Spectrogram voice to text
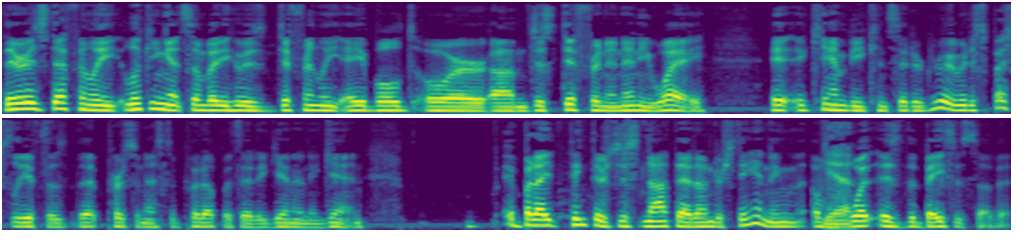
there is definitely looking at somebody who is differently abled or, um, just different in any way. It, it can be considered rude, especially if the, that person has to put up with it again and again. But I think there's just not that understanding of Yeah. what is the basis of it.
